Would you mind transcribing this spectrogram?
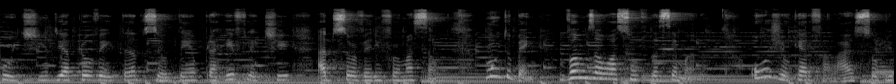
curtindo e aproveitando o seu tempo para refletir, absorver informação. Muito bem, vamos ao assunto da semana. Hoje eu quero falar sobre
